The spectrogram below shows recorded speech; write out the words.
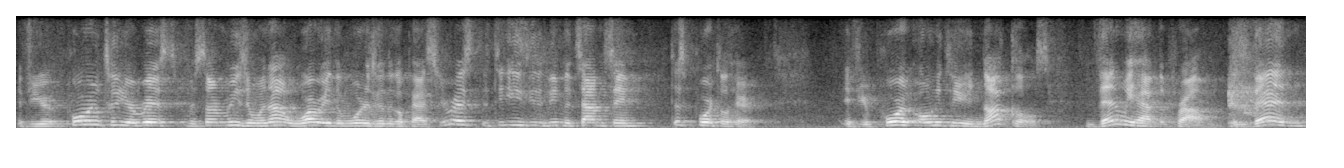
If you're pouring to your wrist, for some reason we're not worried the water is going to go past your wrist, it's easy to be same. just pour till here. If you're pouring only to your knuckles, then we have the problem. Then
